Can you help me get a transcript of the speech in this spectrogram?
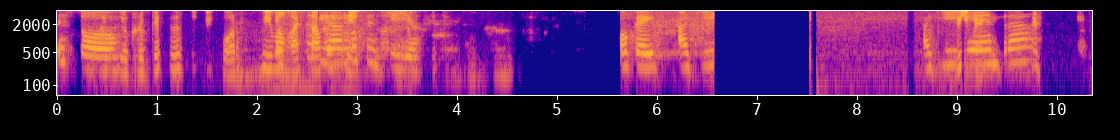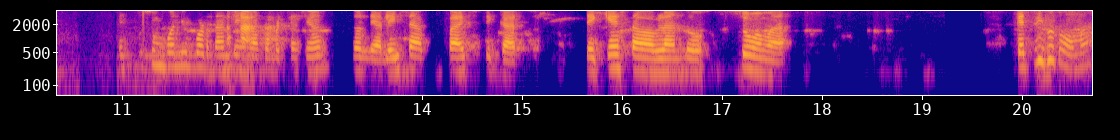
es todo. Pues yo creo que eso es mejor. Mi mamá está sería algo sencillo. Ok, aquí, aquí entra, este es un punto importante en la conversación donde Aleisa va a explicar de qué estaba hablando su mamá. ¿Qué te dijo tu mamá?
